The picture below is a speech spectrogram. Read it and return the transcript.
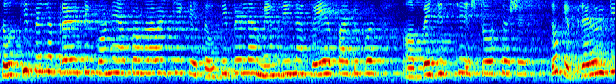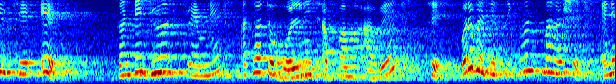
સૌથી પહેલાં પ્રાયોરિટી કોને આપવામાં આવે છે કે સૌથી પહેલાં મેમરીના કયા પાર્ટ ઉપર પેજીસ છે સ્ટોર થશે? તો કે પ્રાયોરિટી છે એ કન્ટિન્યુઅસ ફ્રેમને અથવા તો હોલને જ આપવામાં આવે છે. બરાબર, જે સિક્વન્સમાં હશે, એને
